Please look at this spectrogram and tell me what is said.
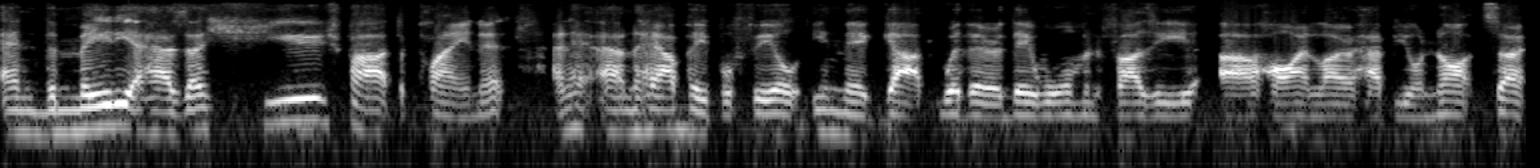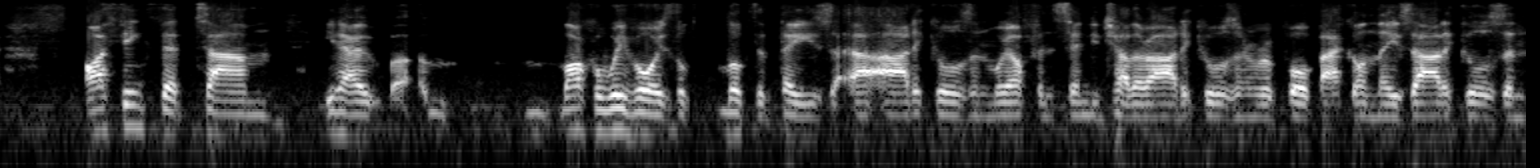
and the media has a huge part to play in it, and and how people feel in their gut, whether they're warm and fuzzy, uh, high and low, happy or not. So, I think that um, you know. Michael, we've always looked, looked at these uh, articles, and we often send each other articles and report back on these articles. And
